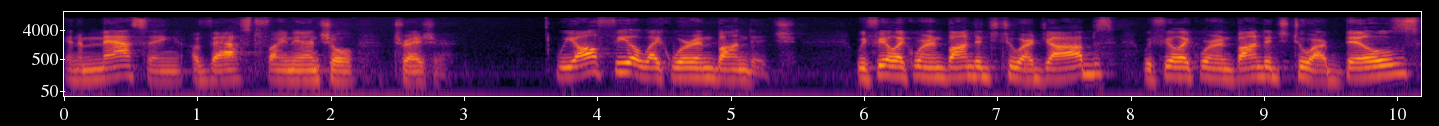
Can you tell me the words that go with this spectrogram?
in amassing a vast financial treasure. We all feel like we're in bondage. We feel like we're in bondage to our jobs. We feel like we're in bondage to our bills.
